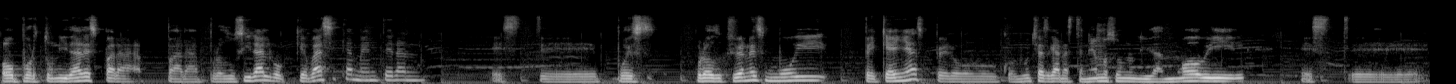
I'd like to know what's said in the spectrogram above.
oportunidades para, para producir algo, que básicamente eran, este, pues, producciones muy pequeñas, pero con muchas ganas. Teníamos una unidad móvil, este,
